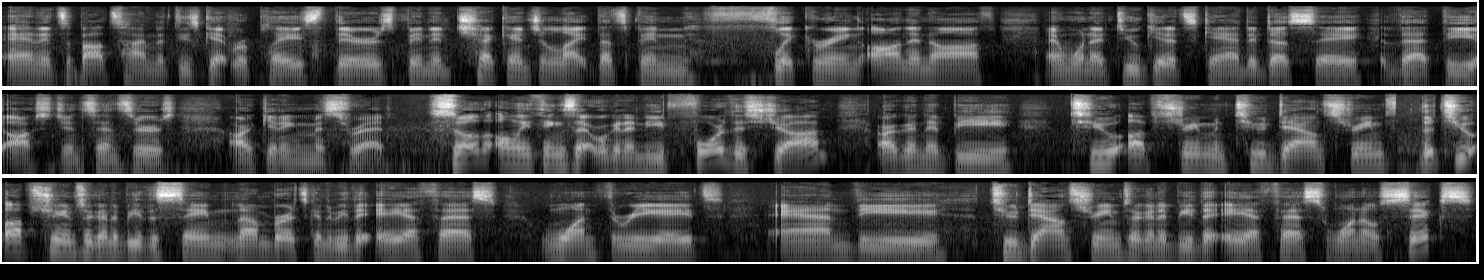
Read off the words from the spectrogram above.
and it's about time that these get replaced. There's been a check engine light that's been flickering on and off. And when I do get it scanned, it does say that the oxygen sensors are getting misread. So the only things that we're gonna need for this job are gonna be two upstream and two downstreams. The two upstreams are gonna be the same number number, it's going to be the AFS 138, and the two downstreams are going to be the AFS 106.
